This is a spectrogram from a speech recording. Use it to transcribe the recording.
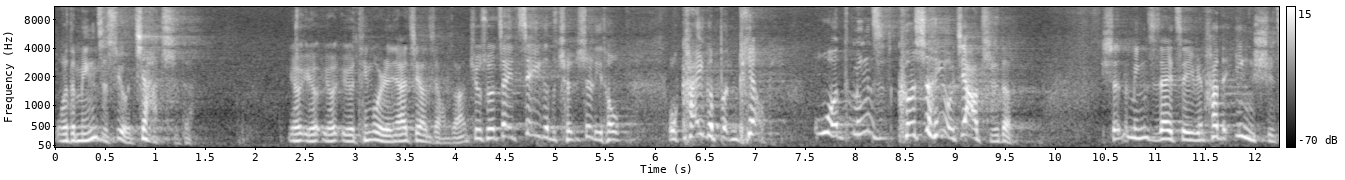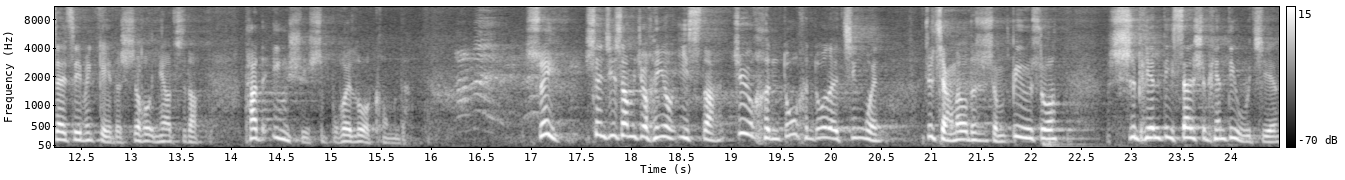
我的名字是有价值的，有有有有听过人家这样讲的，就说在这个的城市里头，我开一个本票，我的名字可是很有价值的。神的名字在这一边，他的应许在这边给的时候，你要知道，他的应许是不会落空的。所以圣经上面就很有意思啊，就有很多很多的经文，就讲到的是什么？比如说诗篇第三十篇第五节。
